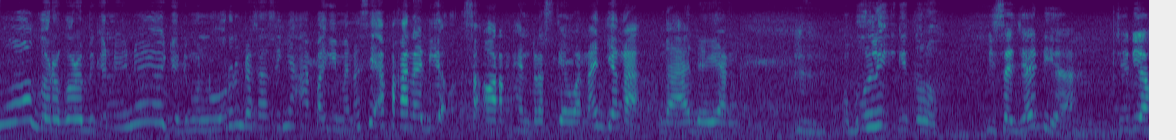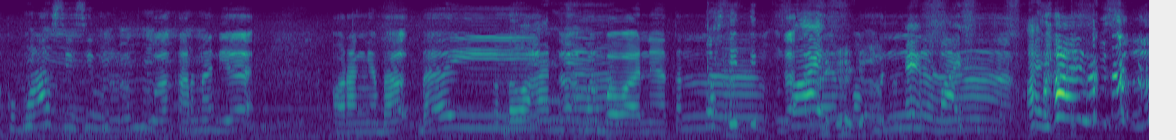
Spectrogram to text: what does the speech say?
wah gara-gara bikin ini ya jadi menurun prestasinya apa gimana sih? Apa karena dia seorang Hendra Setiawan aja nggak? Nggak ada yang ngebully gitu loh bisa jadi ya jadi akumulasi sih menurut gua karena dia orangnya ba- baik Pembawaannya. eh, pembawaannya tenang Positif nggak vibe. rempok bener Eh, lu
